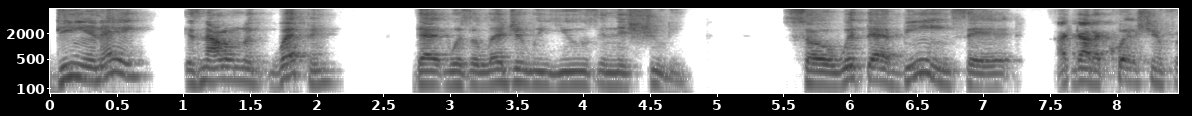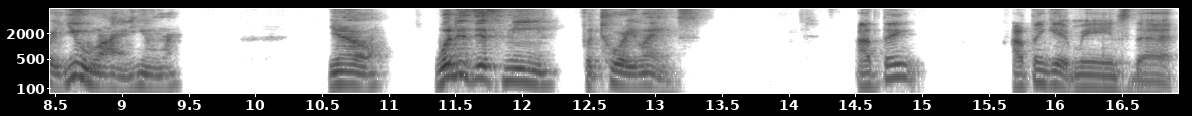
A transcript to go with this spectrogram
DNA is not on the weapon that was allegedly used in this shooting. So, with that being said, I got a question for you, Ryan Humor. You know, what does this mean for Tory Lanez? I think, I think it means that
